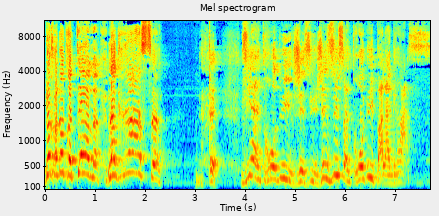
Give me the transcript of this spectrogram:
Donc, en d'autres termes, la grâce vient introduire Jésus. Jésus s'introduit par la grâce.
